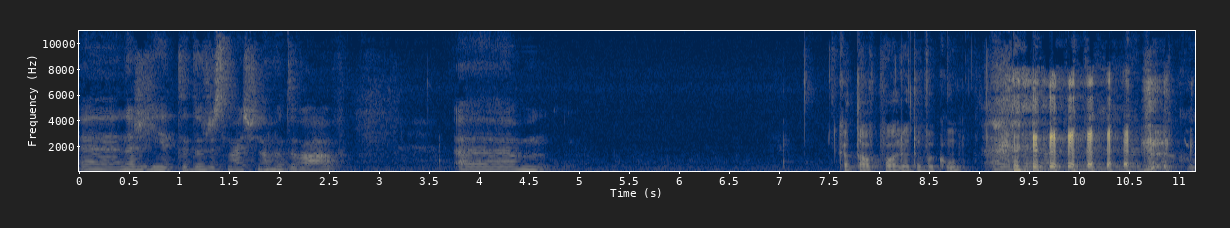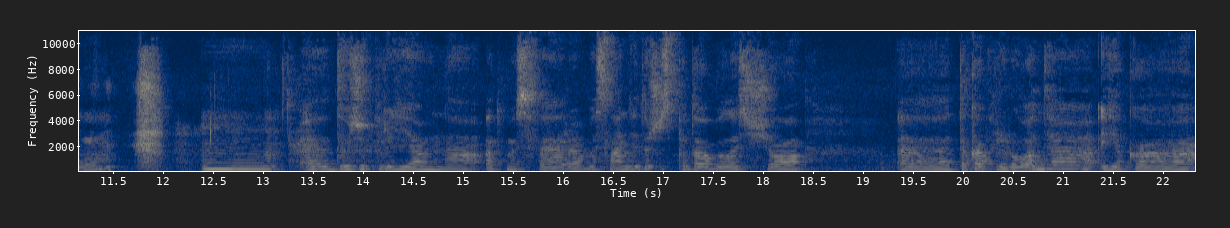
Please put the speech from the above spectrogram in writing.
Е, Наш гід дуже смачно готував. Ем, Катав по льодовику. е, катав по льодовику. Дуже приємна атмосфера. В Ісландії дуже сподобалось, що е, така природа, яка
